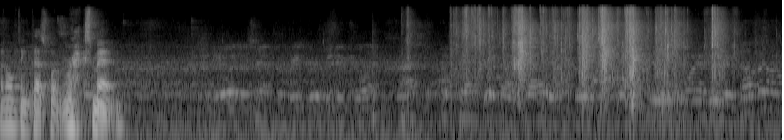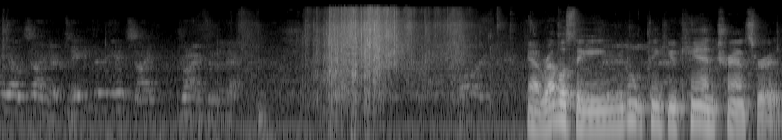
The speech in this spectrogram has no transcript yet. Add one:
I don't think that's what Rex meant. Yeah, Rebel's thinking, you don't think you can transfer it.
